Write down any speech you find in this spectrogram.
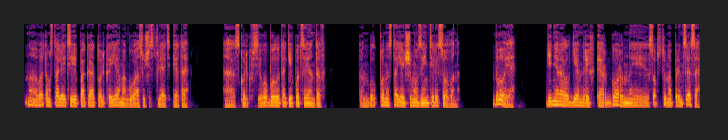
но в этом столетии пока только я могу осуществлять это. А сколько всего было таких пациентов? Он был по-настоящему заинтересован. Двое. Генерал Генрих Р. Горн и, собственно, принцесса.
